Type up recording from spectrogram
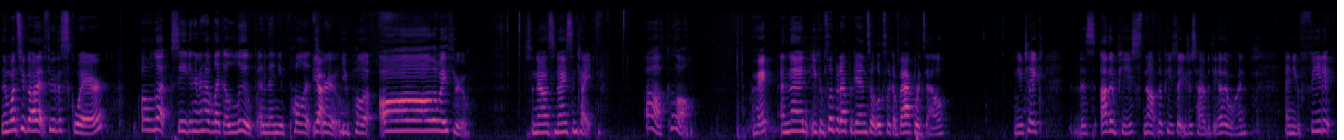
Then once you got it through the square, Oh, look. See, you're going to have like a loop and then you pull it yeah, through. you pull it all the way through. So now it's nice and tight. Oh, cool. Okay, and then you can flip it up again so it looks like a backwards L. And you take this other piece, not the piece that you just had, but the other one, and you feed it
